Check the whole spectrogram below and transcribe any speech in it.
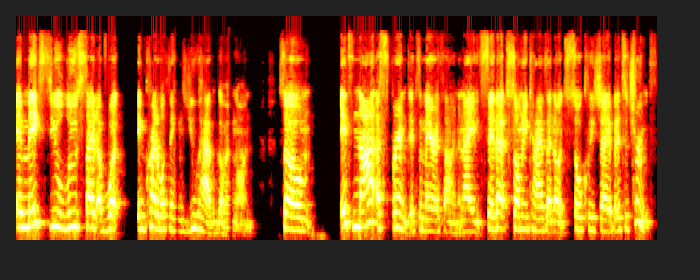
it makes you lose sight of what incredible things you have going on. So it's not a sprint, it's a marathon. And I say that so many times. I know it's so cliche, but it's the truth.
